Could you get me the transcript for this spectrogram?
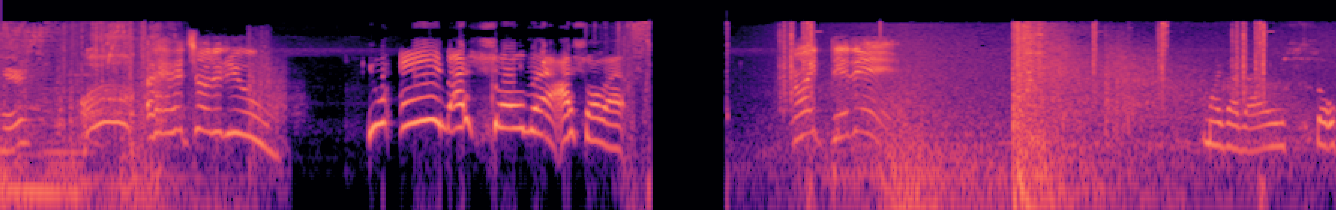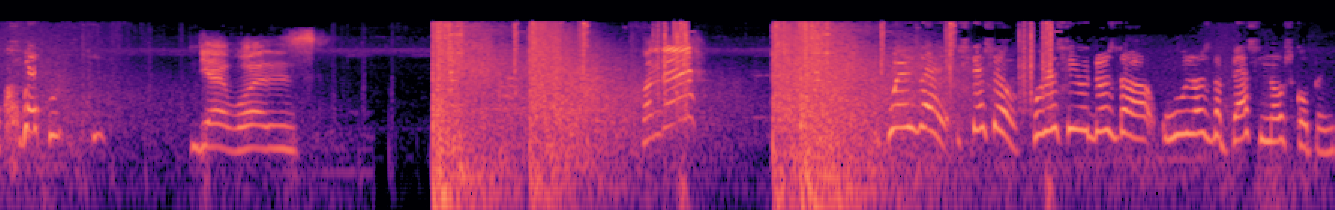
Here. Oh, I headshotted you. You aimed! I saw that! I saw that. No, I didn't. Oh my god, that was so close. Yeah, it was. Mande? What is that? Stay still. We're gonna see who does the who does the best no scoping.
